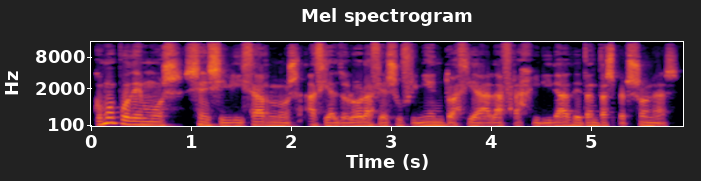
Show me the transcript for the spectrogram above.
¿Cómo podemos sensibilizarnos hacia el dolor, hacia el sufrimiento, hacia la fragilidad de tantas personas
